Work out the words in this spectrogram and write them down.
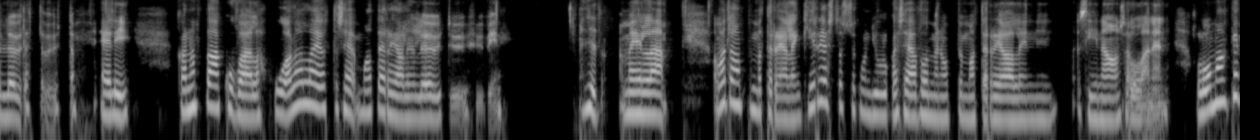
löydettävyyttä. Eli kannattaa kuvailla huolella, jotta se materiaali löytyy hyvin. Sitten meillä avoimen oppimateriaalin kirjastossa, kun julkaisee avoimen oppimateriaalin, niin siinä on sellainen lomake,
